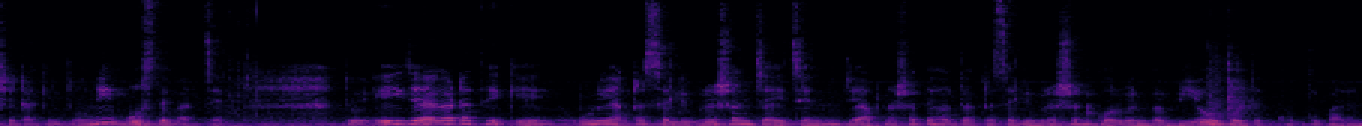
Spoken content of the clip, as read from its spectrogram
সেটা কিন্তু উনি বুঝতে পারছেন। তো এই জায়গাটা থেকে উনি একটা সেলিব্রেশন চাইছেন যে আপনার সাথে হয়তো একটা সেলিব্রেশন করবেন বা বিয়েও হতে করতে পারেন।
